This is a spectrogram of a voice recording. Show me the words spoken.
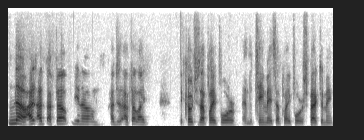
no, I, I, I felt you know I just I felt like the coaches I played for and the teammates I played for respected me.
